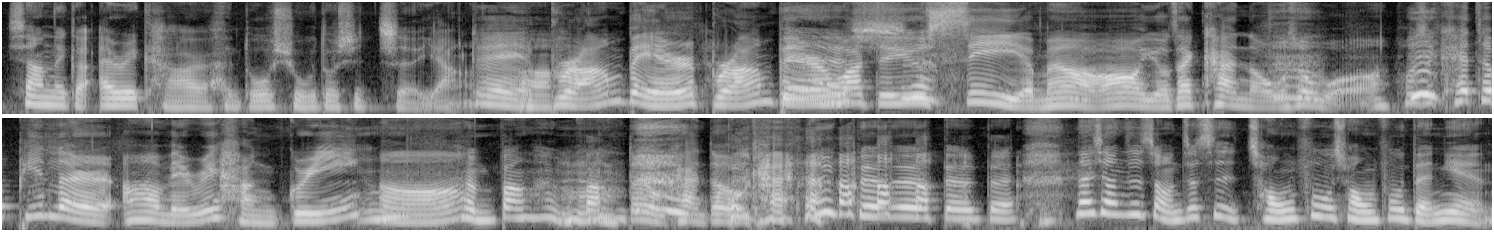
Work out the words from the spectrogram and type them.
像那个艾瑞卡尔很多书都是这样。对、啊、，Brown Bear，Brown Bear，What do you see？有没有？哦，有在看哦。我说我，或是 Caterpillar 啊，Very hungry，嗯，哦、很棒，很棒，嗯、都有看，都有看。对对对对。那像这种就是重复重复的念，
